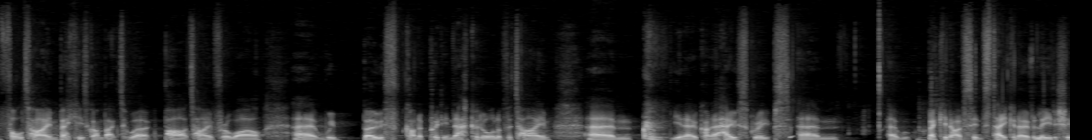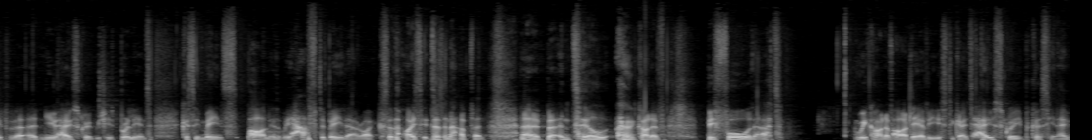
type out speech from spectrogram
full time. Becky's gone back to work part time for a while. Uh, we both kind of pretty knackered all of the time. Um, you know, kind of house groups. Um, uh, Becky and I have since taken over leadership of a, a new house group, which is brilliant because it means partly that we have to be there, right? Because otherwise it doesn't happen. Uh, but until kind of before that, we kind of hardly ever used to go to house group because you know,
